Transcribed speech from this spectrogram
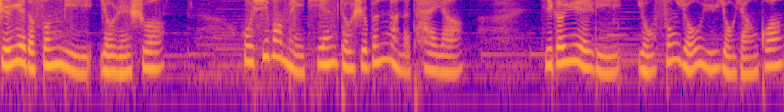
十月的风里，有人说：“我希望每天都是温暖的太阳。”一个月里有风有雨有阳光，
